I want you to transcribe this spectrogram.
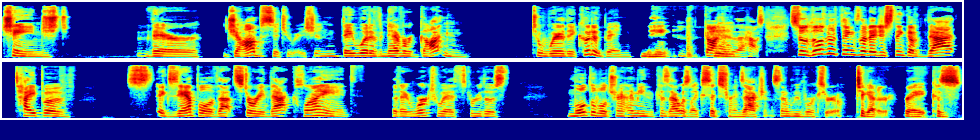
changed their job situation, they would have never gotten to where they could have been gone yeah. into the house. So those are things that I just think of that type of example of that story, that client that I worked with through those multiple tra- I mean, because that was like six transactions that we worked through together, right? Because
